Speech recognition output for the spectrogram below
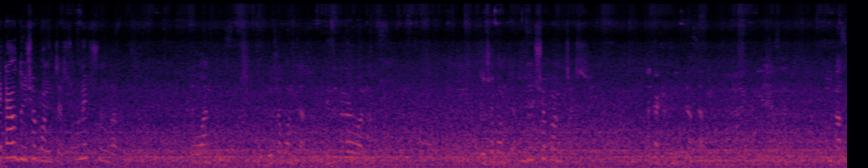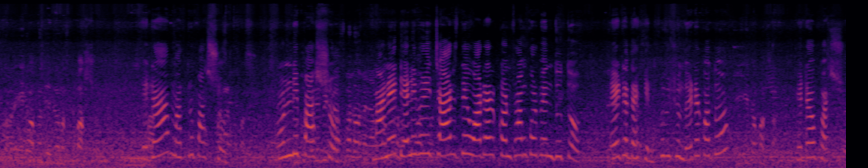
এটাও দুইশো পঞ্চাশ। অনেক সুন্দর। দুইশো পঞ্চাশ। এটা মাত্র পাঁচশো। অনলি পাঁচশো। মানে ডেলিভারি চার্জ দিয়ে অর্ডার কনফার্ম করবেন দ্রুত এটা দেখেন খুবই সুন্দর। এটা কত? এটাও পাঁচশো।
